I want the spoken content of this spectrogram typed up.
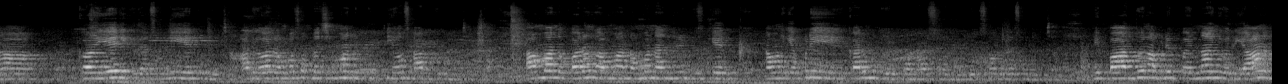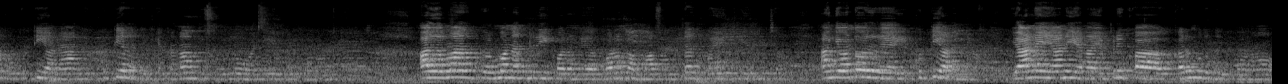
நான் ஏறிக்கிறேன். சொல்லி ஏறி முடிச்சான். அதுக்காக ரொம்ப சந்தோஷமாக அந்த குட்டியும் சாப்பிட்டு முடிச்சிருச்சான். அம்மா அந்த குரங்கு அம்மா ரொம்ப நன்றி பிஸ்கெட். நான் உனக்கு எப்படி கரும்பு கொடுப்போம் சொல்லி சொல்ல சொல்லிச்சேன் நீ பார்த்து நான் அப்படியே போயிருந்தா இங்கே ஒரு யானை இருக்கும் குட்டி யானை அந்த குட்டி யானை கேட்டேன்னா அது சொல்லும் வண்டி எப்படி போனோம்னு அது அம்மா அதுக்கு ரொம்ப நன்றி குரங்கு குரங்கு அம்மா சொல்லிட்டு அது போய் இருந்துச்சேன் அங்கே வந்து ஒரு குட்டி யானை யானை யானை நான் எப்படி க கரும்பு கொடுத்து போனோம்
